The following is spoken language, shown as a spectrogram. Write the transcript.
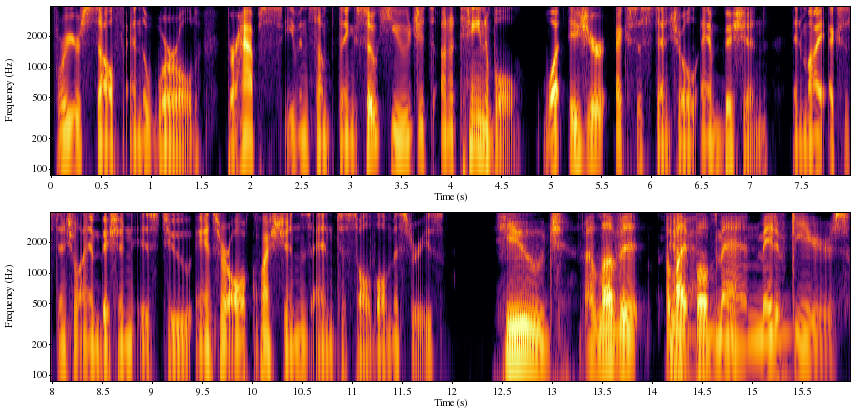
for yourself and the world, perhaps even something so huge it's unattainable. What is your existential ambition? And my existential ambition is to answer all questions and to solve all mysteries. Huge. I love it. A Yeah, light yeah, bulb it's cool. man made of gears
